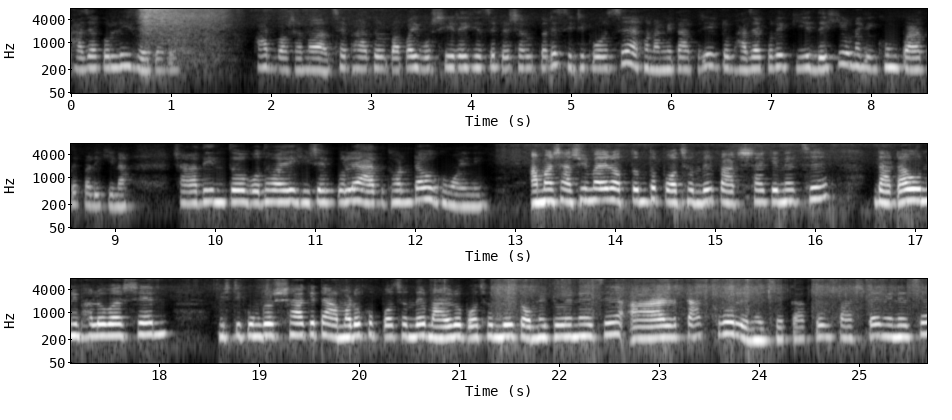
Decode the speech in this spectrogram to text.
ভাজা করলেই হয়ে যাবে। ভাত বসানো আছে, ভাত ওর পাপাই বসিয়ে রেখেছে প্রেশার কুকারে সিটি পড়ছে। এখন আমি তাড়াতাড়ি একটু ভাজা করে গিয়ে দেখি ওনাকে ঘুম পাড়াতে পারি কিনা। সারাদিন তো বোধহয় হিসেব করলে আধ ঘন্টাও ঘুমোয়নি। আমার শাশুড়ি মায়ের অত্যন্ত পছন্দের পাট শাক এনেছে, ডাটাও উনি ভালোবাসেন। মিষ্টি কুমড়োর শাক, এটা আমারও খুব পছন্দের, মায়েরও পছন্দের, টমেটো এনেছে আর কাঁকরোল এনেছে। কাঁকরোল ফার্স্ট টাইম এনেছে,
